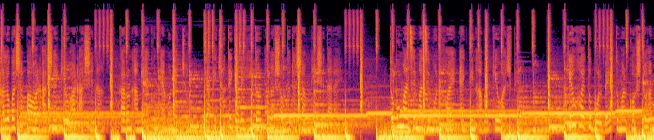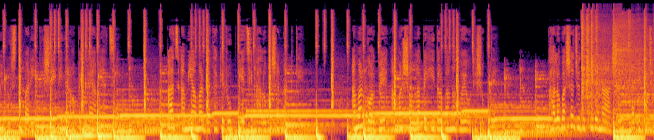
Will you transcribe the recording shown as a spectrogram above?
ভালোবাসা পাওয়ার আশায় কেউ আর আসে না, কারণ আমি এখন এমন একজন, যাকে ছুতে গেলে হৃদয় ভাঙা শব্দটা সামনে ভালোবাসা যদি ফিরে না আসে, তাতে কিছু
